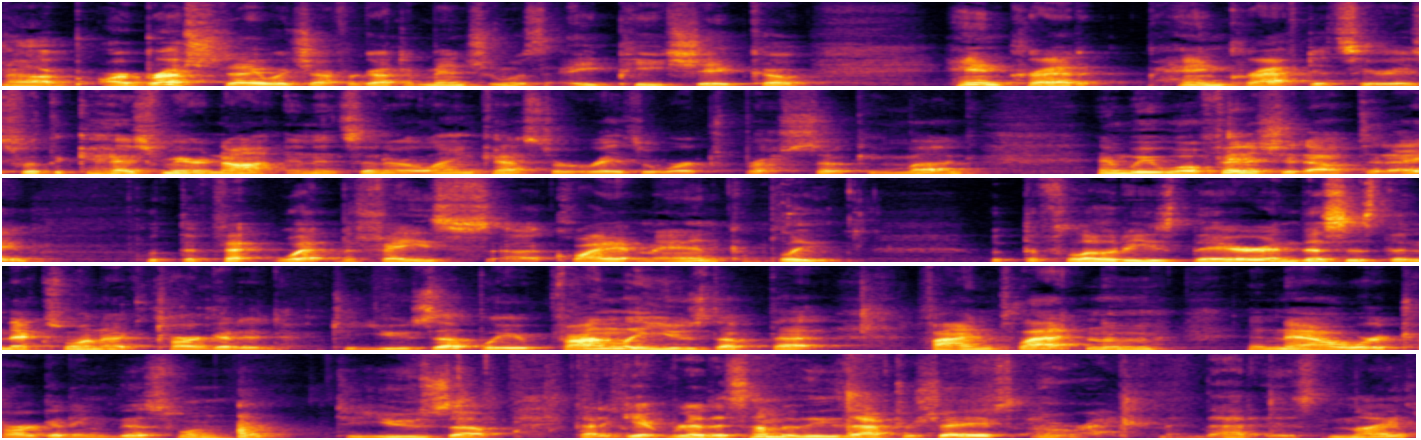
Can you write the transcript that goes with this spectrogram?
Uh, our brush today, which I forgot to mention, was AP Shaveco handcrafted, handcrafted series with the cashmere knot, and it's in our Lancaster Razorworks brush soaking mug. And we will finish it out today with the Wet the Face uh, Quiet Man, complete with the floaties there. And this is the next one I've targeted to use up. We finally used up that fine platinum, and now we're targeting this one to use up. Got to get rid of some of these aftershaves. All right, man, that is nice.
